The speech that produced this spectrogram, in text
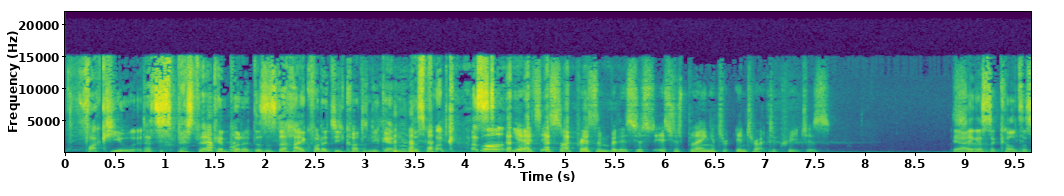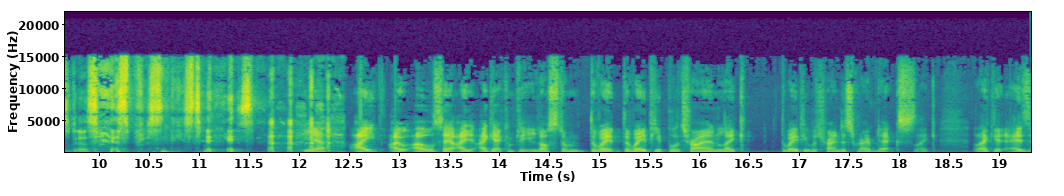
fuck you. That's the best way I can put it. This is the high quality content you get on this podcast. Well, yeah, it's it's not prison, but it's just it's just playing inter- interactive creatures. yeah, I guess it counts as, as, as prison these days. yeah, I, I I will say I, I get completely lost on the way the way people try and like the way people try and describe decks like like as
